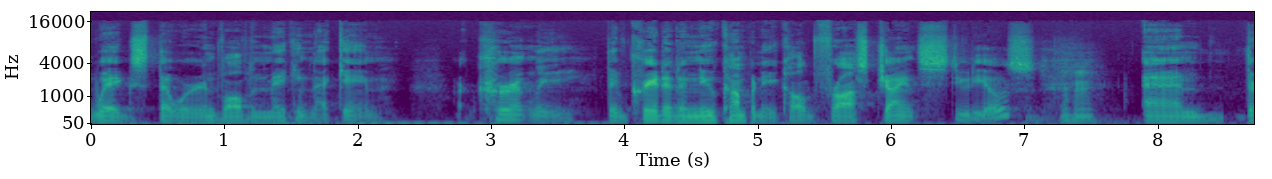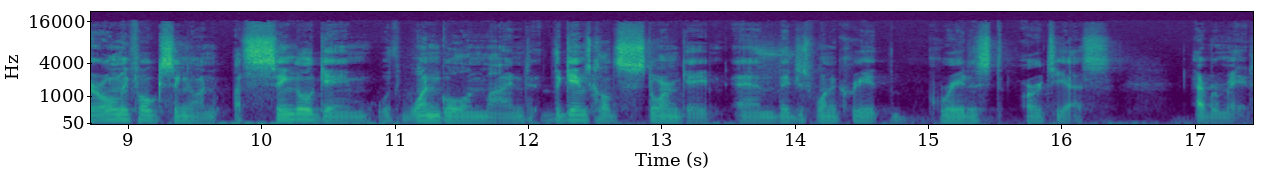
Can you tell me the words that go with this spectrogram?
wigs that were involved in making that game are currently they've created a new company called Frost Giant Studios. Mm-hmm. And they're only focusing on a single game with one goal in mind. The game's called Stormgate, and they just want to create the greatest RTS ever made.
